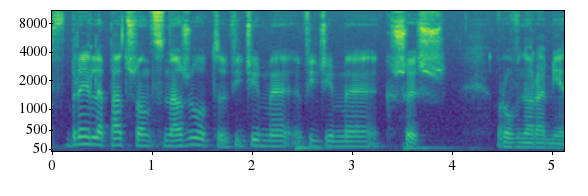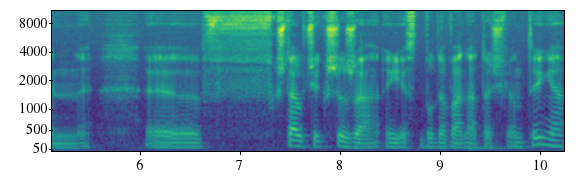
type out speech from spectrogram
w bryle patrząc na rzut widzimy, widzimy krzyż równoramienny. W kształcie krzyża jest budowana ta świątynia.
